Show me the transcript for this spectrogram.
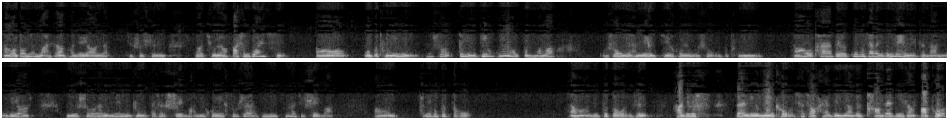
然后当天晚上，他就要要就说是要求要发生关系，然后我不同意，他说都已经订婚了，怎么了？我说我们还没有结婚，我说我不同意。然后他的姑姑家的一个妹妹在那里，我就要，我就说让你妹妹跟我在这睡吧，你回宿舍，回你宿舍去睡吧。然后他那个不走，然后就不走，就是他就是在那个门口像小孩子一样，就躺在地上发破，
